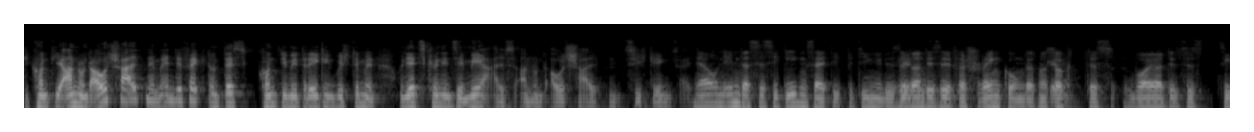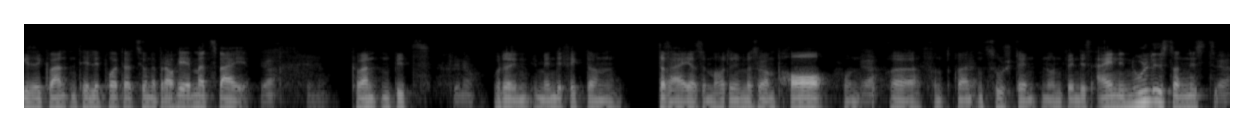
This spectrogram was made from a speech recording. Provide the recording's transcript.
die konnte ich an- und ausschalten im Endeffekt und das konnte ich mit Regeln bestimmen. Und jetzt können sie mehr als an- und ausschalten, sich gegenseitig. Ja, und eben, dass sie sich gegenseitig bedingen. Das ist genau. ja dann diese Verschränkung, dass man genau. sagt, das war ja dieses, diese Quantenteleportation, da brauche ich immer zwei ja, genau. Quantenbits. Genau. Oder in, im Endeffekt dann drei. Also man hat immer so ein paar von, ja. äh, von Quantenzuständen. Und wenn das eine Null ist, dann ist, ja.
